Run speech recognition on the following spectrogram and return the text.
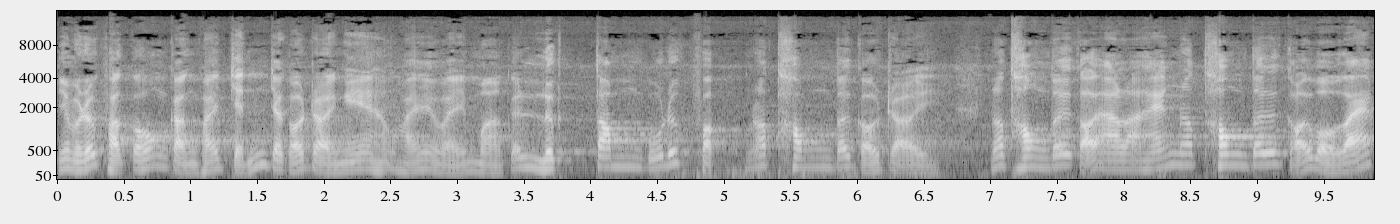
Nhưng mà đức phật cũng không cần phải chỉnh cho cõi trời nghe, không phải như vậy, mà cái lực tâm của đức phật nó thông tới cõi trời, nó thông tới cõi a la hán nó thông tới cõi bồ tát.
